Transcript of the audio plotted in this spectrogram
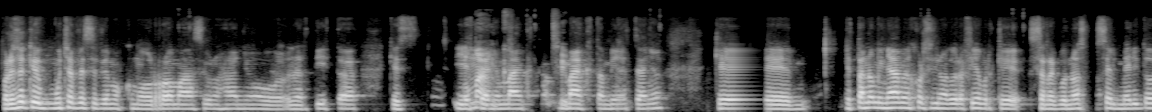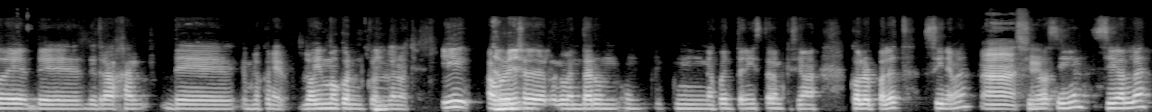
por eso es que muchas veces vemos como Roma hace unos años, o El Artista, que es, y O este año Mank, sí. También este año, que, eh, que está nominada a Mejor Cinematografía porque se reconoce el mérito de, de- de trabajar de, en blanco y negro. Lo mismo con, con Sí. La Noche. Y aprovecho de recomendar un- un- una cuenta en Instagram que se llama Color Palette Cinema. Ah, Si sí. no la siguen, síganla,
